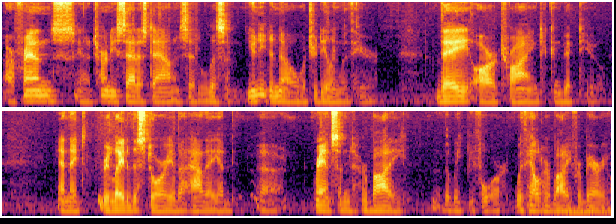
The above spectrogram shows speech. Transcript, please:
Our friends and attorneys sat us down and said, listen, you need to know what you're dealing with here. They are trying to convict you. And they related the story about how they had uh, ransomed her body the week before, withheld her body for burial.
